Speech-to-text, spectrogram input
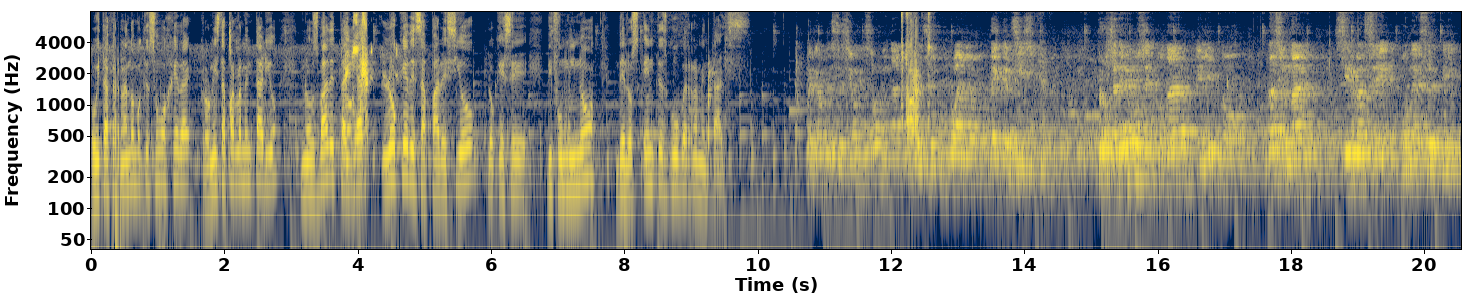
ahorita Fernando Moctezuma Ojeda, cronista parlamentario, nos va a detallar lo que desapareció, lo que se difuminó de los entes gubernamentales. Periodo de sesiones ordinarias del segundo año de ejercicio. Procederemos a entonar el himno nacional. Sírvanse ponerse de pie.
